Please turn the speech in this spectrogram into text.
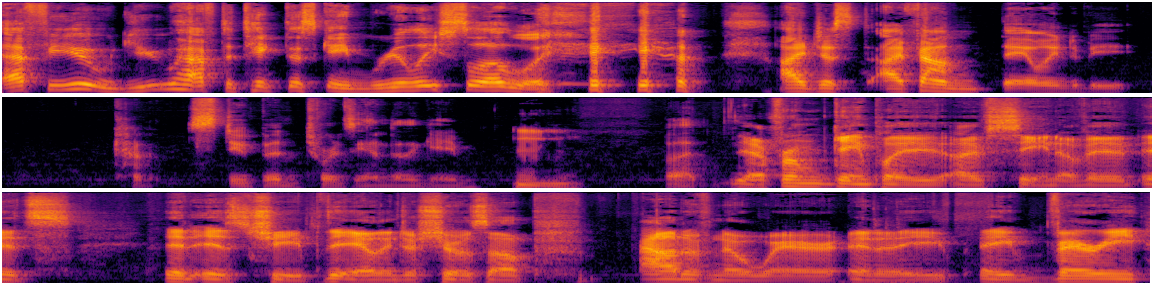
F you. You have to take this game really slowly. I just I found the alien to be kind of stupid towards the end of the game. Mm. But Yeah, from gameplay I've seen of it, it's it is cheap. The alien just shows up out of nowhere in a a very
